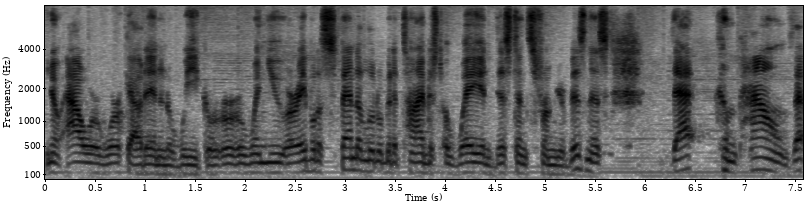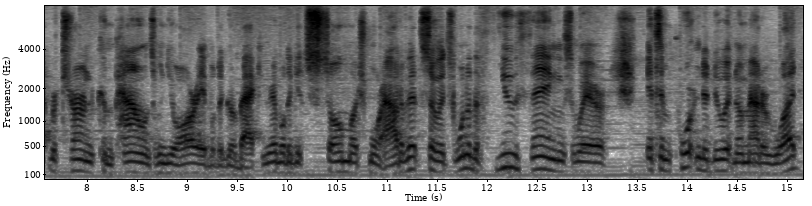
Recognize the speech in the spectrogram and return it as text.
you know, hour workout in in a week, or, or when you are able to spend a little bit of time just away and distance from your business, that compounds, that return compounds when you are able to go back. You're able to get so much more out of it. So it's one of the few things where it's important to do it no matter what,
